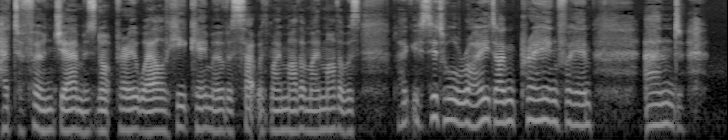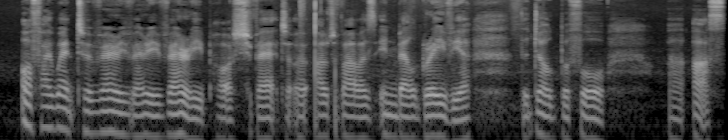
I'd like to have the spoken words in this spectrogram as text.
Had to phone Jem, who's not very well. He came over, sat with my mother. My mother was like, Is it all right? I'm praying for him. And off I went to a very, very, very posh vet uh, out of hours in Belgravia. The dog before uh, us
